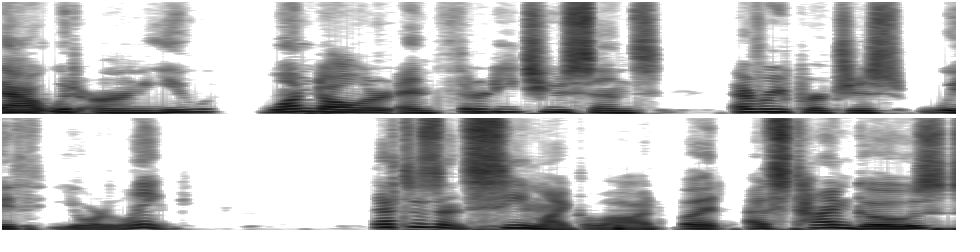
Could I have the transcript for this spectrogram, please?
That would earn you $1.32 every purchase with your link. That doesn't seem like a lot, but as time goes,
